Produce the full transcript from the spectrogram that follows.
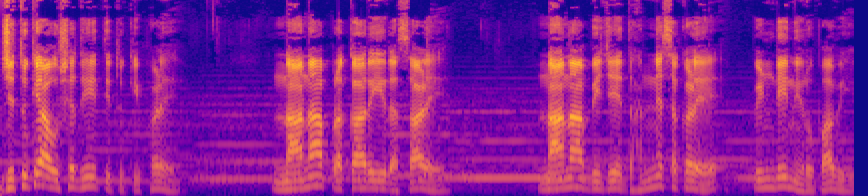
जितुके औषधी तितुकी फळे नाना प्रकारी रसाळे नाना बीजे धान्य सकळे पिंडी निरोपावी.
